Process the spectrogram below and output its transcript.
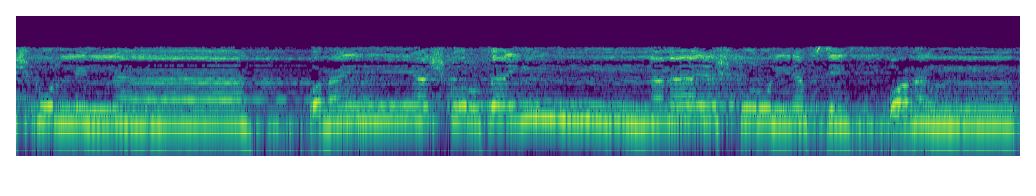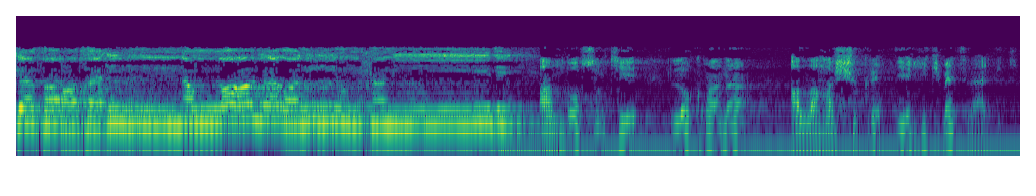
اشكر لله ومن يشكر فإنما يشكر لنفسه ومن كفر فإن الله غني حميد Andolsun ki Lokman'a Allah'a şükret diye hikmet verdik.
